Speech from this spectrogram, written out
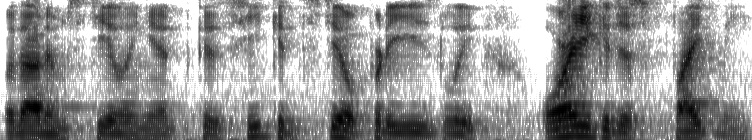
Without him stealing it, because he could steal pretty easily. Or he could just fight me.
